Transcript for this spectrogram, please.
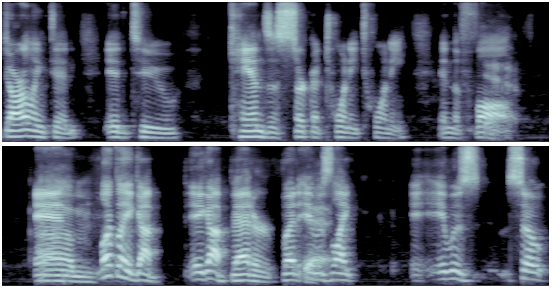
Darlington into Kansas circa 2020 in the fall. And Um, luckily it got it got better, but it was like it, it was so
